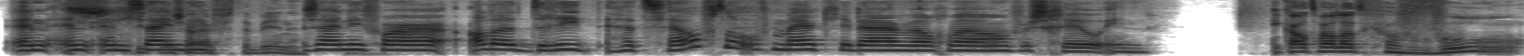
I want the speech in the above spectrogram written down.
en, en, en zijn, die, zijn die voor alle drie hetzelfde of merk je daar wel wel een verschil in? Ik had wel het gevoel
